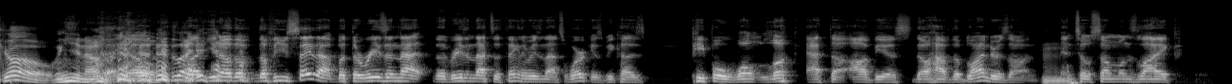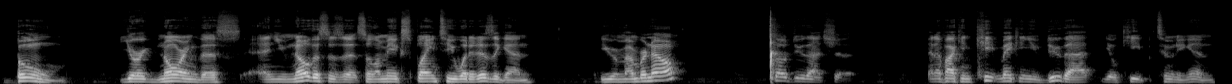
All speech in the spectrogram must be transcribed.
go, you know. But, yo, like- but you know, the, the you say that, but the reason that the reason that's a thing, the reason that's work is because people won't look at the obvious. They'll have the blinders on Hmm. until someone's like, "Boom, you're ignoring this, and you know this is it. So let me explain to you what it is again. You remember now? Go do that shit. And if I can keep making you do that, you'll keep tuning in,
